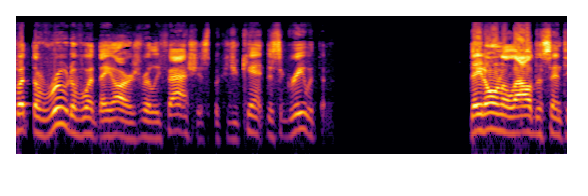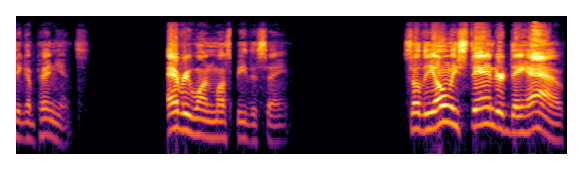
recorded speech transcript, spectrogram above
but the root of what they are is really fascist because you can't disagree with them. They don't allow dissenting opinions. Everyone must be the same. So the only standard they have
